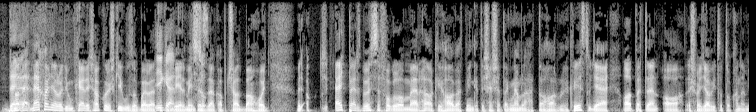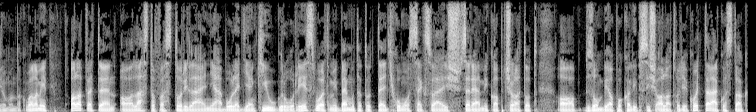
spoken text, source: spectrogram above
de... Na de ne kanyarodjunk el, és akkor is kihúzok belőle egy véleményt szó... ezzel kapcsolatban, hogy, hogy egy percben összefoglalom, mert ha aki hallgat minket, és esetleg nem látta a harmadik részt, ugye alapvetően a, és majd javítotok, ha nem jól mondok valamit, alapvetően a Last of Us storyline egy ilyen kiugró rész volt, ami bemutatott egy homoszexuális szerelmi kapcsolatot a zombi apokalipszis alatt, hogy ők hogy találkoztak,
